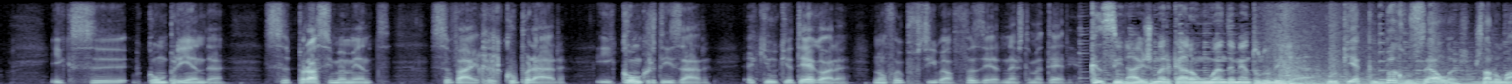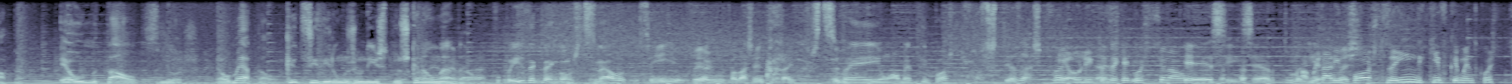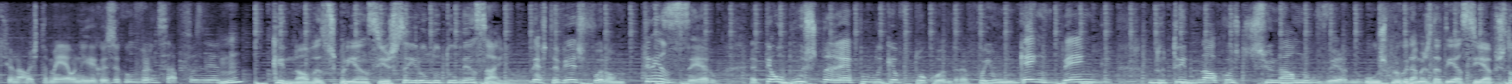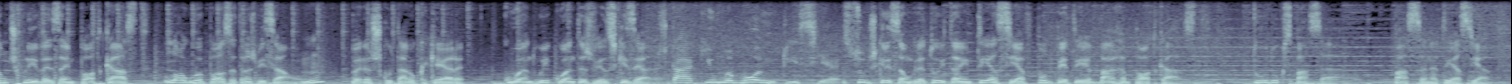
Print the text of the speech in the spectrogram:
e que se compreenda se proximamente se vai recuperar e concretizar aquilo que até agora não foi possível fazer nesta matéria. Que sinais marcaram o andamento do dia? Porque é que Barroselas está no mapa? É o metal, senhores. É o metal. Que decidiram os ministros que não mandam? O país é que tem constitucional? Sim, o governo, toda a gente tem constitucional. Vem aí um aumento de impostos? Com certeza, acho que vem. É a única coisa que é constitucional. É, sim, certo. Mas, Aumentar mas, impostos é inequivocamente constitucional. Mas também é a única coisa que o governo sabe fazer. Hum? Que novas experiências saíram do tubo de ensaio? Desta vez foram 13-0. Até o busto da República votou contra. Foi um gangbang do Tribunal Constitucional no governo. Os programas da TSF estão disponíveis em podcast logo após a transmissão. Hum? Para escutar o que quer, quando e quantas vezes quiser. Está aqui uma boa notícia. Subscrição gratuita em tsf.pt/podcast. Tudo o que se passa, passa na TSF.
